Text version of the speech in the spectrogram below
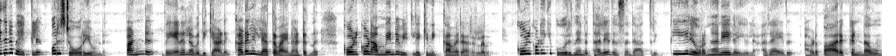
ഇതിന്റെ ബാക്കിൽ ഒരു സ്റ്റോറിയും ഉണ്ട്. പണ്ട് വേനൽ അവധിക്കാണ് കടലില്ലാത്ത വയനാട്ടിൽ നിന്ന് കോഴിക്കോട് അമ്മേന്റെ വീട്ടിലേക്ക് നിൽക്കാൻ വരാറുള്ളത്. കോഴിക്കോടേക്ക് പോരുന്നതിന്റെ തലേ ദിവസം രാത്രി തീരെ ഉറങ്ങാനേ കഴിയില്ല അതായത് അവിടെ പാരൊക്കെ ഉണ്ടാവും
